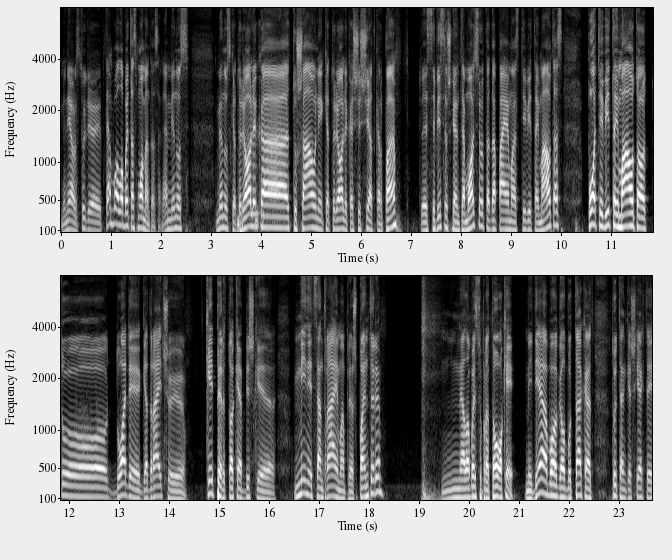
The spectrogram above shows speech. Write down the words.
minėjau ir studijoje, ten buvo labai tas momentas, ne, minus, minus 14, tu šauni 14-6 atkarpa, tu esi visiškai ant emocijų, tada paimamas TV timeoutas, po TV timeouto tu duodi Gedraičiui kaip ir tokia biški mini centravimą prieš panterį, nelabai supratau, okei, okay, idėja buvo galbūt ta, kad tu ten kažkiek tai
